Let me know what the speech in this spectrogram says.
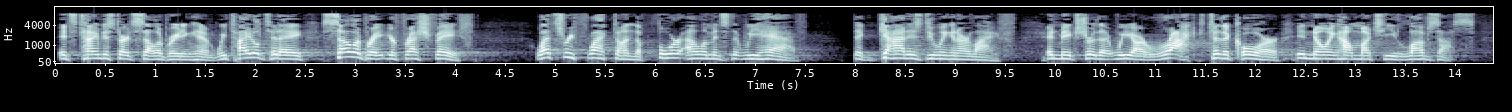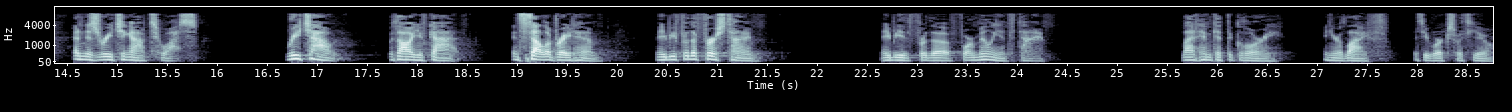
It's time to start celebrating Him. We titled today, Celebrate Your Fresh Faith. Let's reflect on the four elements that we have that God is doing in our life and make sure that we are rocked to the core in knowing how much He loves us and is reaching out to us. Reach out with all you've got and celebrate Him. Maybe for the first time, maybe for the four millionth time. Let Him get the glory in your life as He works with you.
